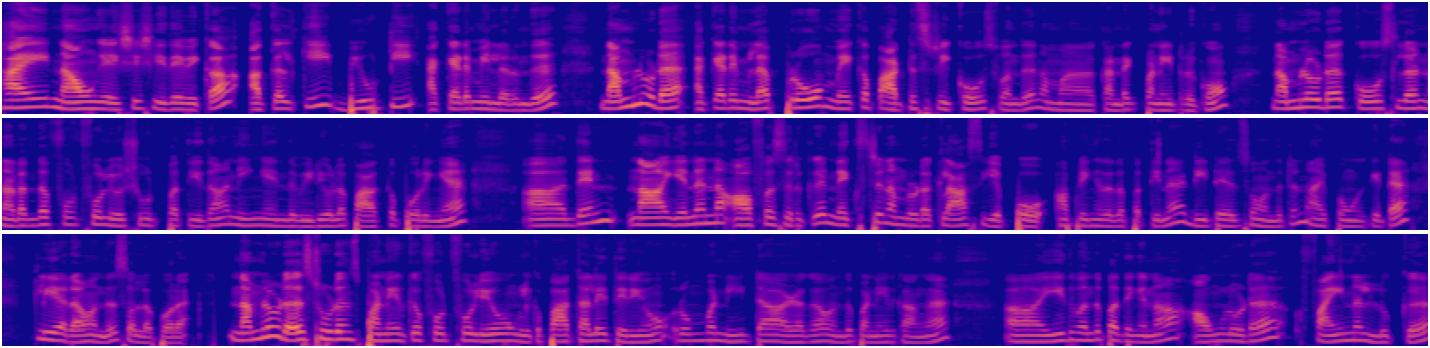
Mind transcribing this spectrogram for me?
Hi நான் உங்கள் யஷி Sridevika. அக்கல்கி beauty அகாடமியிலேருந்து நம்மளோட அகாடமியில் ப்ரோ மேக்கப் ஆர்டிஸ்ட்ரி கோர்ஸ் வந்து நம்ம கண்டக்ட் பண்ணிகிட்ருக்கோம் நம்மளோட கோர்ஸில் நடந்த போர்ட்ஃபோலியோ ஷூட் பற்றி தான் நீங்கள் இந்த வீடியோவில் பார்க்க போகிறீங்க தென் நான் என்னென்ன ஆஃபர்ஸ் இருக்குது நெக்ஸ்ட்டு நம்மளோட கிளாஸ் எப்போது அப்படிங்கிறத பற்றின டீட்டெயில்ஸும் வந்துட்டு நான் இப்போ உங்ககிட்ட கிளியராக வந்து சொல்ல போகிறேன் நம்மளோட ஸ்டூடெண்ட்ஸ் பண்ணியிருக்க போர்ட்ஃபோலியோ உங்களுக்கு பார்த்தாலே தெரியும். ரொம்ப நீட்டாக அழகாக வந்து பண்ணியிருக்காங்க இது வந்து பார்த்திங்கன்னா அவங்களோட ஃபைனல் லுக்கு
